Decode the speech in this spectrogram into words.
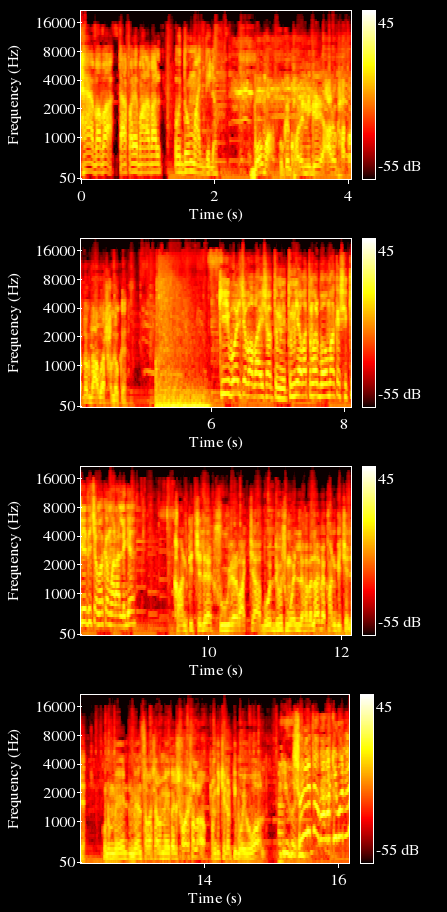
হ্যাঁ বাবা তারপরে মারাবাল ও দুম মার দিল। বৌমা ওকে ঘরে নিয়ে গিয়ে আরও ঘা কত দাও গা শালোকে। কি বলছো বাবা এইসব তুমি? তুমি আবার তোমার বৌমাকে শিখিয়ে দিচ্ছ আমাকে মারা লেগে? খানকি ছেলে সুরের বাচ্চা বুদ্ধি মরলে হবে লাগবে খানকি ছেলে। কোনো মেন মেন সবার সবার মেয়ে করে সবাই শালো খানকি ছেলে কি বলব বল? শুনলে তো বাবা কি বলল?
